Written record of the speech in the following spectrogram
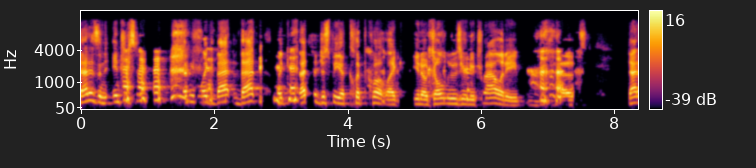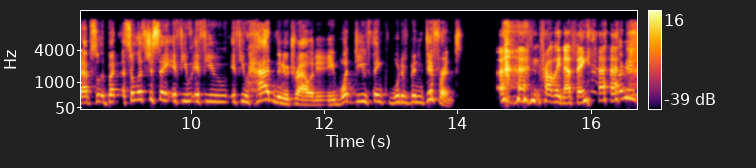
That is an interesting. I mean, like that. That like that should just be a clip quote. Like you know, don't lose your neutrality. That absolutely. But so let's just say if you if you if you had the neutrality, what do you think would have been different? Probably nothing. I mean,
